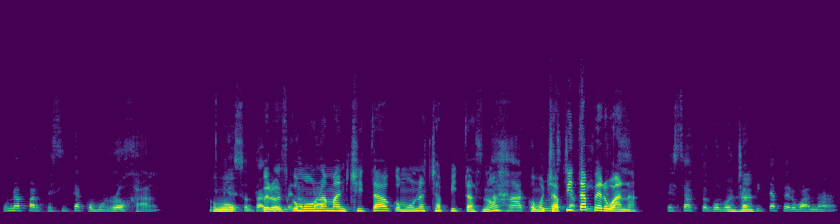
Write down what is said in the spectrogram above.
una partecita como roja. Como- pero es como una manchita o como unas chapitas, ¿no? Ajá, como unas chapita chapitas. peruana. Exacto, como Ajá. chapita peruana.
